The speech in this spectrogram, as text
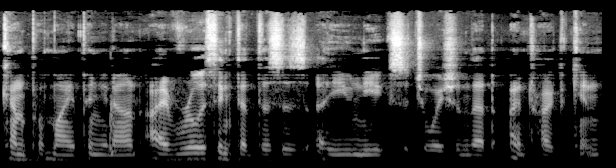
kind of put my opinion out. I really think that this is a unique situation that Eintracht can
